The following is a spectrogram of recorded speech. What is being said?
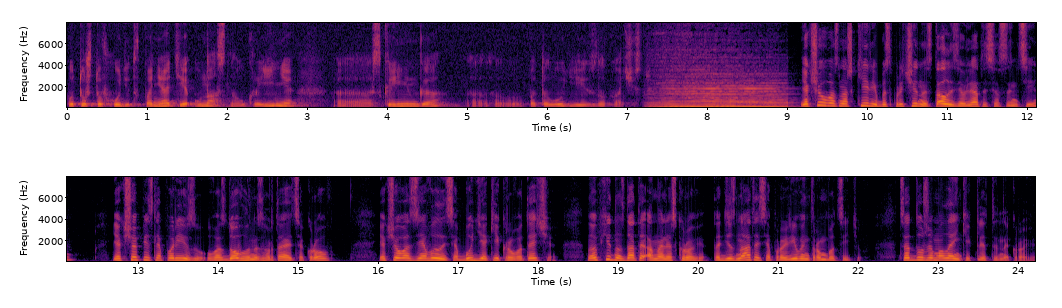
Вот то, что входит в понятие у нас на Украине э, скрининга э, патологии злокачества. Якщо у вас на шкірі без причини стали з'являтися синці, якщо після порізу у вас довго не згортається кров, якщо у вас з'явилися будь-які кровотечі, необхідно здати аналіз крові та дізнатися про рівень тромбоцитів. Це дуже маленькі клітини крові.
